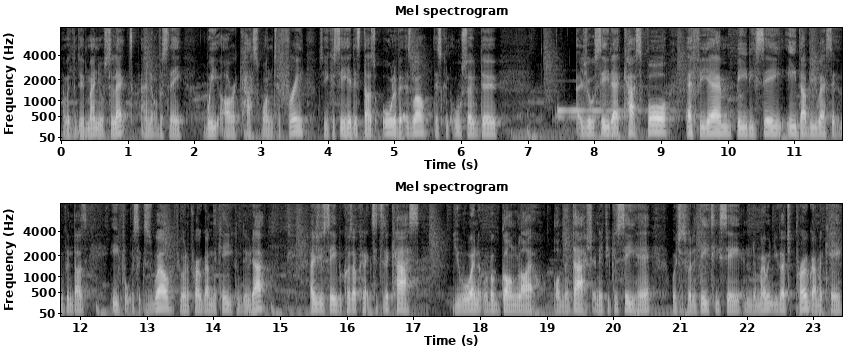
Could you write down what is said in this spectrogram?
and we can do manual select, and obviously we are a CAS one to three. So you can see here, this does all of it as well. This can also do, as you'll see there, CAS 4, FEM, BDC, EWS, it even does E46 as well. If you want to program the key, you can do that. As you see, because I've connected to the CAS, you will end up with a gong light on the dash. And if you can see here, which is for the DTC, and the moment you go to program a key,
